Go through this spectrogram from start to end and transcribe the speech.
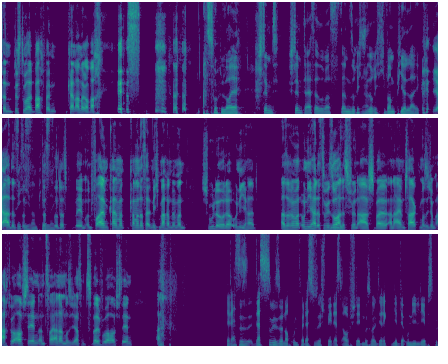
dann bist du halt wach, wenn kein anderer wach ist. Achso, lol. Stimmt. Stimmt, da ist ja sowas. Dann so richtig, Ja. so richtig Vampir-like. ja, das, Richtig das, Vampir-like. das ist so das Problem. Und vor allem kann man, kann man das halt nicht machen, wenn man Schule oder Uni hat. Also wenn man Uni hat, ist sowieso Mhm. alles für den Arsch, weil an einem Tag muss ich um 8 Uhr aufstehen, an zwei anderen muss ich erst um 12 Uhr aufstehen. Ja, das ist, das ist sowieso noch unfair, dass du so spät erst aufstehen musst, weil du direkt neben der Uni lebst, Be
